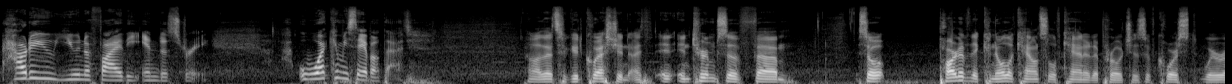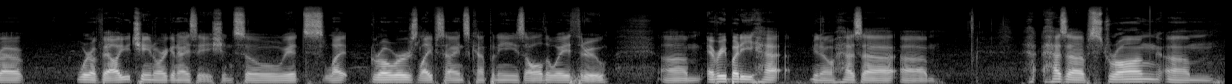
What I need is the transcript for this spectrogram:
how do you unify the industry? What can we say about that? Oh, that's a good question. in, in, terms of, um, so part of the Canola Council of Canada approach is, of course, we're a, we're a value chain organization. So it's li- growers, life science companies, all the way through. Um, everybody, you know, has a um, has a strong um,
